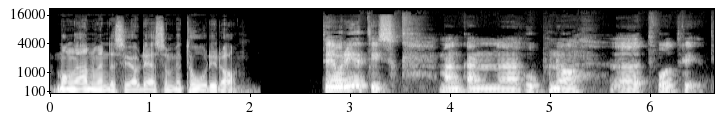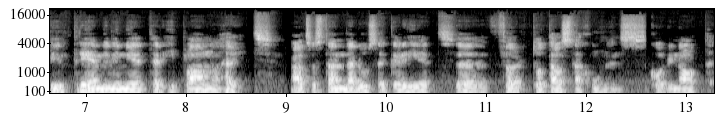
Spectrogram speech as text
många använder sig av det som metod idag. Teoretiskt man kan eh, uppnå 2-3 uh, mm i plan och höjd, alltså standardosäkerhet uh, för totalstationens koordinater.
